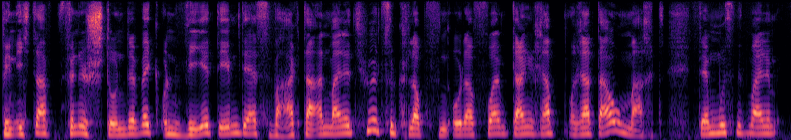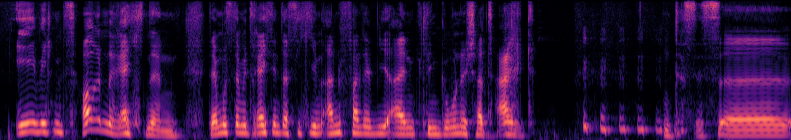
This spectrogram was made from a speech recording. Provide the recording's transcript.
bin ich da für eine Stunde weg und wehe dem, der es wagt, da an meine Tür zu klopfen oder vor dem Gang Radau macht. Der muss mit meinem ewigen Zorn rechnen. Der muss damit rechnen, dass ich ihn anfalle wie ein klingonischer Targ. Und das ist, äh,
